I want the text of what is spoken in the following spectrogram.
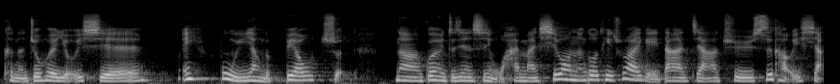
可能就会有一些诶不一样的标准。那关于这件事情，我还蛮希望能够提出来给大家去思考一下。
